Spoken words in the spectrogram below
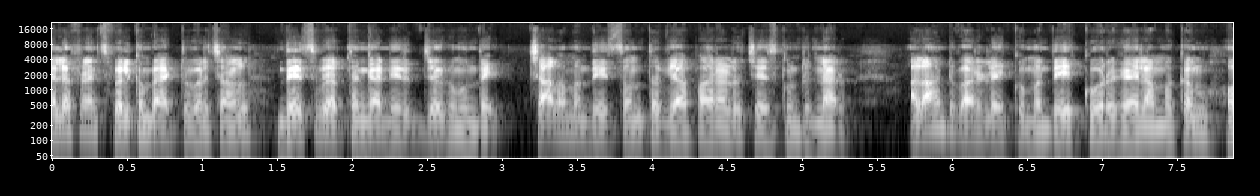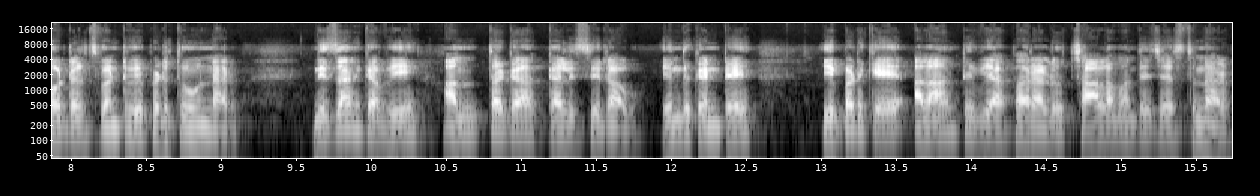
Hello friends welcome back to our channel దేశవ్యాప్తంగా నిరుద్యోగం ఉంది. చాలామంది సొంత వ్యాపారాలు చేసుకుంటున్నారు. అలాంటి వారిలో ఎక్కువ మంది కూరగాయల అమ్మకం హోటల్స్ వంటివి పెడుతూ ఉన్నారు. నిజానికి అవి అంతగా కలిసి రావు. ఎందుకంటే ఇప్పటికే అలాంటి వ్యాపారాలు చాలామంది చేస్తున్నారు.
